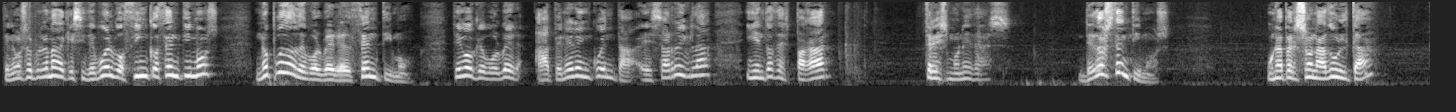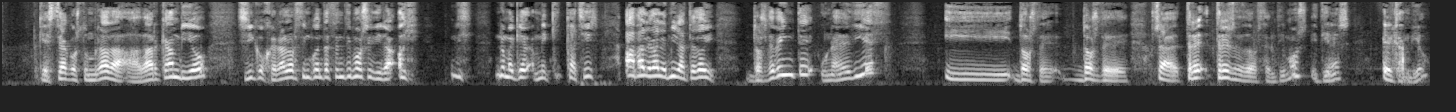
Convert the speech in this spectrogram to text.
tenemos el problema de que si devuelvo 5 céntimos, no puedo devolver el céntimo. Tengo que volver a tener en cuenta esa regla y entonces pagar tres monedas de dos céntimos. Una persona adulta que esté acostumbrada a dar cambio, sí cogerá los 50 céntimos y dirá, ¡ay! No me queda, me cachis. Ah, vale, vale, mira, te doy dos de 20, una de 10 y dos de, dos de, o sea, tres de dos céntimos y tienes el cambio,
